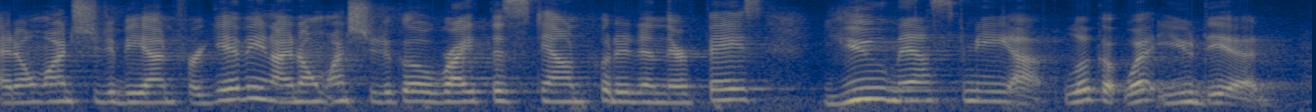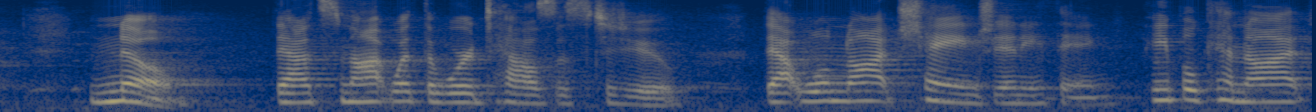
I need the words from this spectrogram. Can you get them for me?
I don't want you to be unforgiving. I don't want you to go write this down, put it in their face. You messed me up. Look at what you did. No, that's not what the word tells us to do. That will not change anything. People cannot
